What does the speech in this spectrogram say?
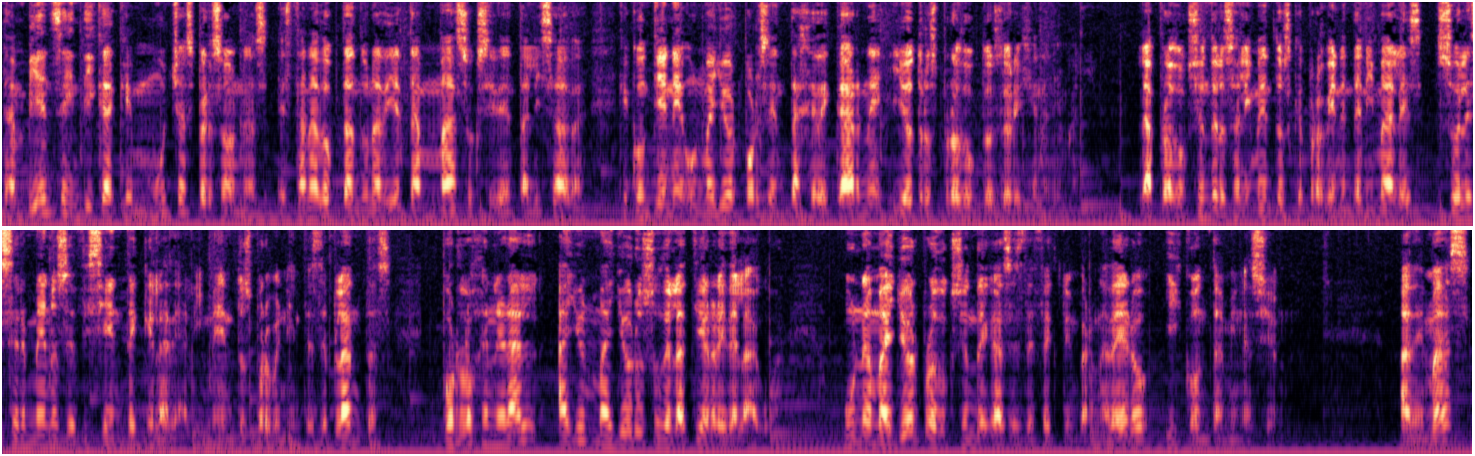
También se indica que muchas personas están adoptando una dieta más occidentalizada, que contiene un mayor porcentaje de carne y otros productos de origen animal. La producción de los alimentos que provienen de animales suele ser menos eficiente que la de alimentos provenientes de plantas. Por lo general, hay un mayor uso de la tierra y del agua, una mayor producción de gases de efecto invernadero y contaminación. Además,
